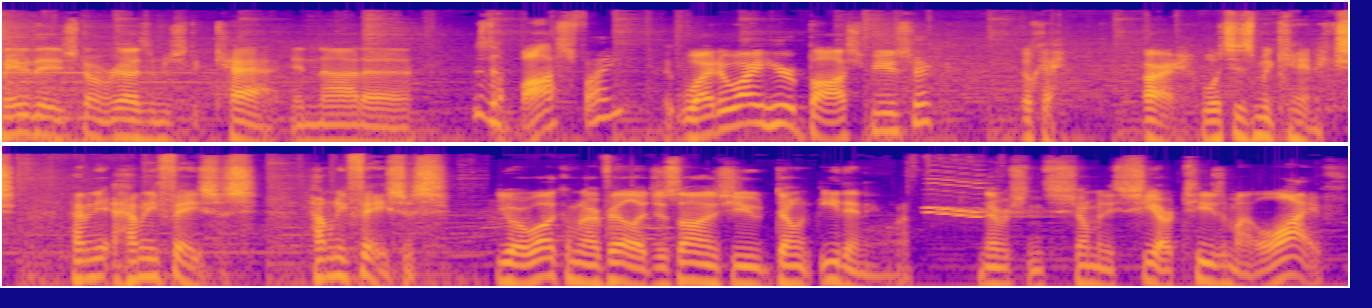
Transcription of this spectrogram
Maybe they just don't realize I'm just a cat and not a... This is a boss fight? Why do I hear boss music? Okay. All right. What's his mechanics? How many how many phases? How many phases? You are welcome in our village as long as you don't eat anyone. Never seen so many CRTs in my life.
